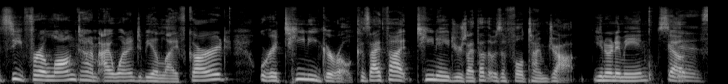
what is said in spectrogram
See, for a long time, I wanted to be a lifeguard or a teeny girl because I thought teenagers, I thought that was a full time job. You know what I mean? So, is.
